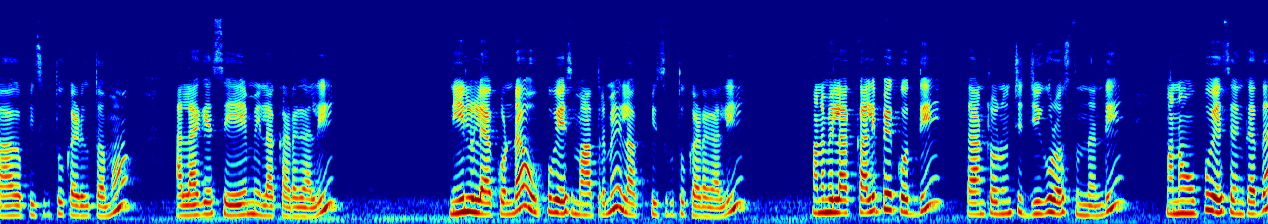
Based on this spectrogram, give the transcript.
బాగా పిసుకుతూ కడుగుతామో అలాగే సేమ్ ఇలా కడగాలి. నీళ్ళు లేకుండా ఉప్పు వేసి మాత్రమే ఇలా పిసుకుతూ కడగాలి. మనం ఇలా కలిపే కొద్దీ దాంట్లో నుంచి జిగురు వస్తుందండి. మనం ఉప్పు వేసాం కదా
